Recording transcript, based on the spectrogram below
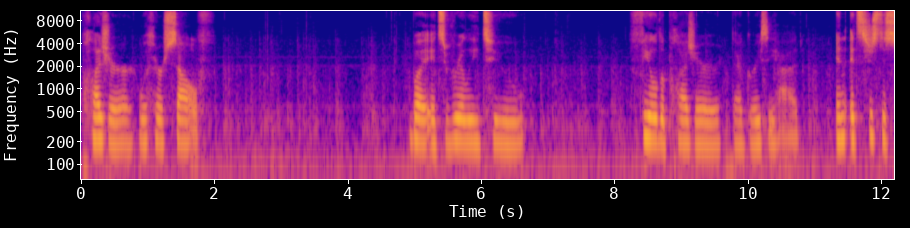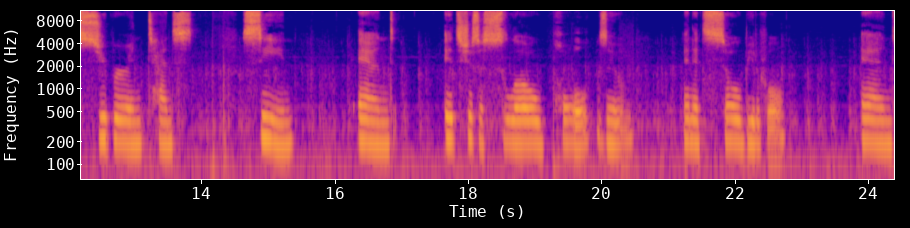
pleasure with herself but it's really to feel the pleasure that Gracie had. And it's just a super intense scene. And it's just a slow pull zoom. And it's so beautiful. And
